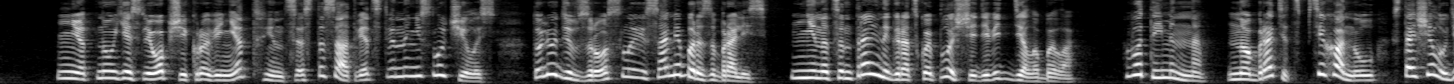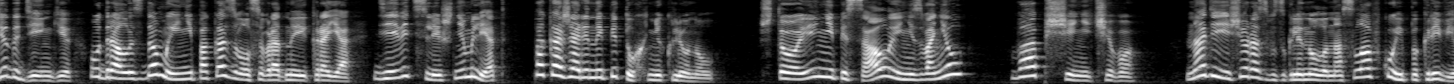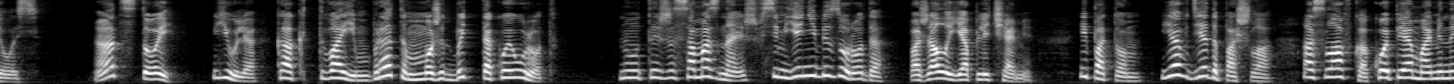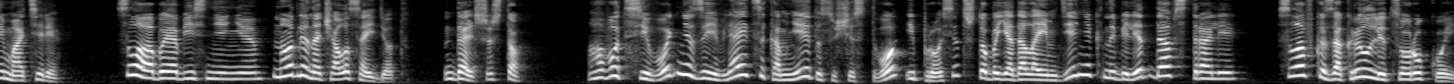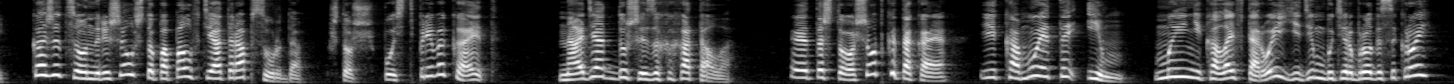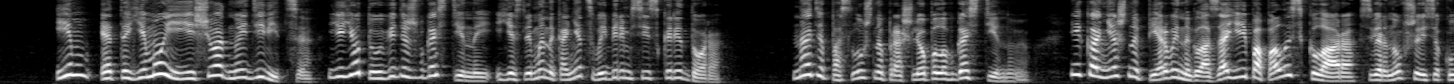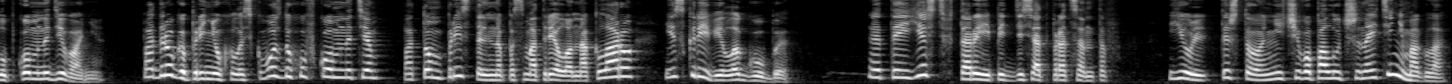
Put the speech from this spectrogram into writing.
Нет, ну, если общей крови нет, инцеста, соответственно, не случилось, то люди взрослые сами бы разобрались. Не на центральной городской площади ведь дело было. Вот именно. Но братец психанул, стащил у деда деньги, удрал из дома и не показывался в родные края девять с лишним лет, пока жареный петух не клюнул. Что, и не писал, и не звонил? Вообще ничего. Надя еще раз взглянула на Славку и покривилась. «Отстой! Юля, как твоим братом может быть такой урод?» «Ну, ты же сама знаешь, в семье не без урода», – пожала я плечами. «И потом, я в деда пошла, а Славка – копия маминой матери». Слабое объяснение, но для начала сойдет. Дальше что? А вот сегодня заявляется ко мне это существо и просит, чтобы я дала им денег на билет до Австралии. Славка закрыл лицо рукой. Кажется, он решил, что попал в театр абсурда. Что ж, пусть привыкает. Надя от души захохотала. «Это что, шутка такая? И кому это им? Мы, Николай II, едим бутерброды с икрой?» «Им» – это ему и еще одной девице. Ее ты увидишь в гостиной, если мы, наконец, выберемся из коридора. Надя послушно прошлепала в гостиную – и, конечно, первой на глаза ей попалась Клара, свернувшаяся клубком на диване. Подруга принюхалась к воздуху в комнате, потом пристально посмотрела на Клару и скривила губы. «Это и есть вторые пятьдесят процентов? Юль, ты что, ничего получше найти не могла?»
